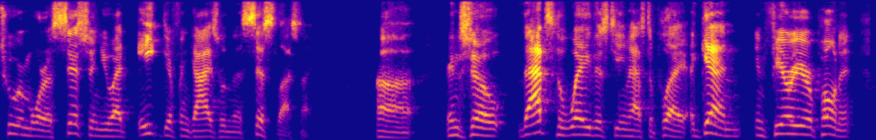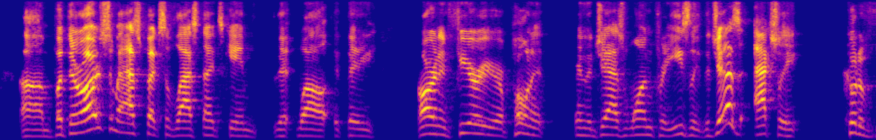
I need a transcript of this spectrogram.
two or more assists, and you had eight different guys with an assist last night. Uh, and so that's the way this team has to play. Again, inferior opponent. Um, but there are some aspects of last night's game that, while they are an inferior opponent and the Jazz won pretty easily, the Jazz actually could have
